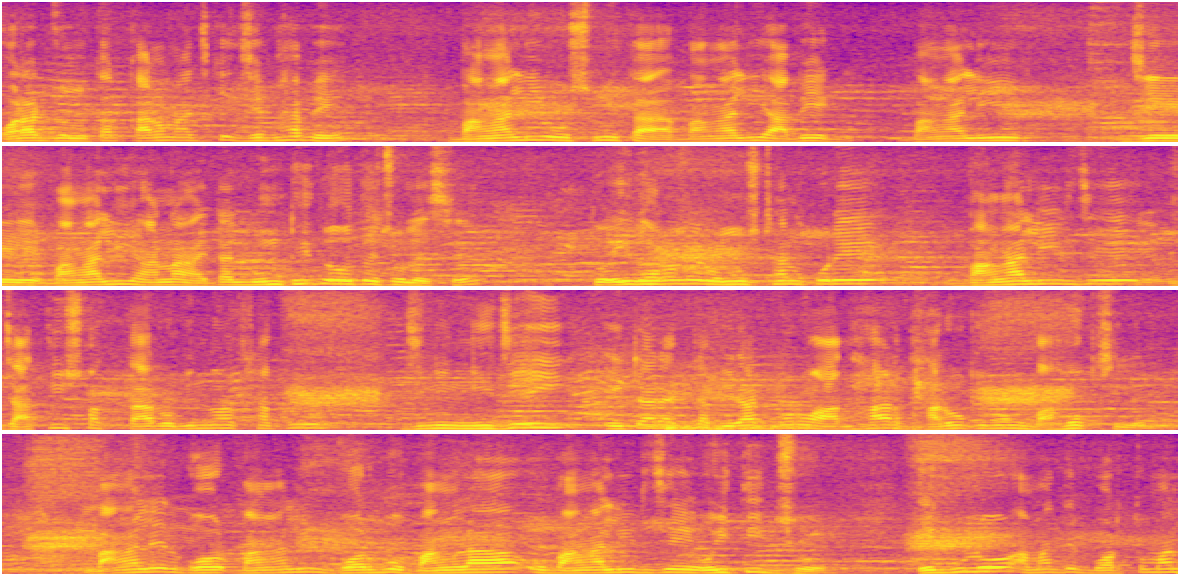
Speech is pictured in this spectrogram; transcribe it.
করার জন্য। তার কারণ আজকে যেভাবে বাঙালি অস্মিতা, বাঙালি আবেগ বাঙালির যে বাঙালি আনা, এটা লুণ্ঠিত হতে চলেছে। তো এই ধরনের অনুষ্ঠান করে বাঙালির যে জাতিসত্তা, রবীন্দ্রনাথ ঠাকুর যিনি নিজেই এটার একটা বিরাট বড় আধার, ধারক এবং বাহক ছিলেন। বাঙালির বাঙালির গর্ব, বাংলা ও বাঙালির যে ঐতিহ্য, এগুলো আমাদের বর্তমান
